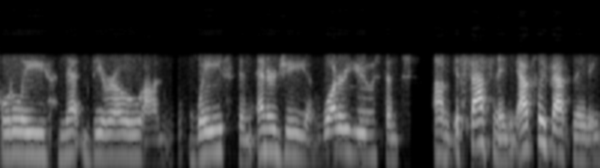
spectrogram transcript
totally net zero on waste and energy and water use. And um, it's fascinating, absolutely fascinating.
